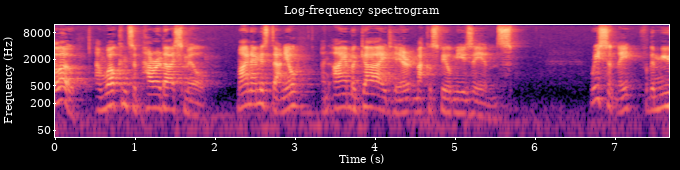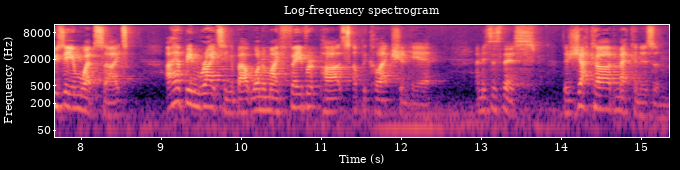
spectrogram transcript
Hello, and welcome to Paradise Mill. My name is Daniel, and I am a guide here at Macclesfield Museums. Recently, for the museum website, I have been writing about one of my favourite parts of the collection here, and it is this the Jacquard mechanism.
